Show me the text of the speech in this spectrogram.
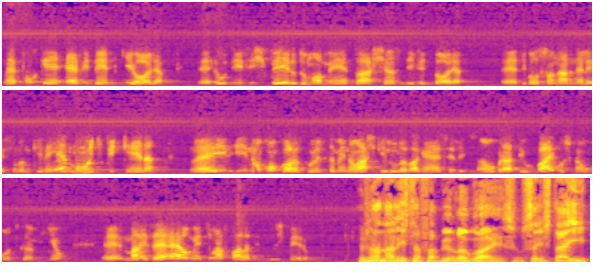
né, porque é evidente que, olha, é, o desespero do momento, a chance de vitória é, de Bolsonaro na eleição do ano que vem é muito pequena, né, e, e, não concordo com ele, também não acho que Lula vai ganhar essa eleição, o Brasil vai buscar um outro caminho, é, mas é realmente uma fala de desespero. Jornalista Fabiola Góes, você está aí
